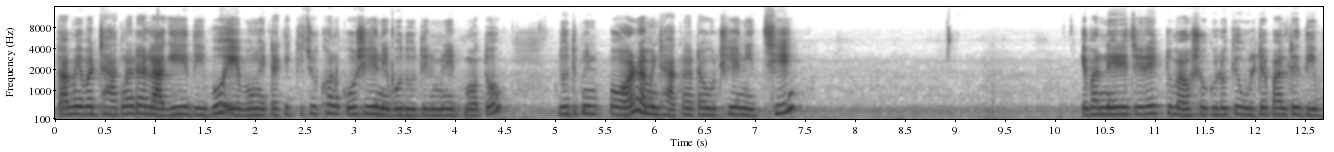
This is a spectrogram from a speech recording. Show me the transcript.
তো আমি এবার ঢাকনাটা লাগিয়ে দিব এবং এটাকে কিছুক্ষণ কষিয়ে নেব দু তিন মিনিট মতো। দু তিন মিনিট পর আমি ঢাকনাটা উঠিয়ে নিচ্ছি। এবার নেড়ে চেড়ে একটু মাংসগুলোকে উল্টে পাল্টে দেব।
